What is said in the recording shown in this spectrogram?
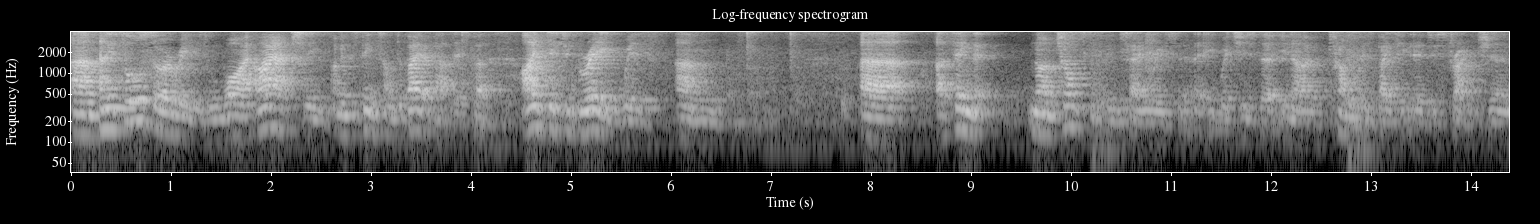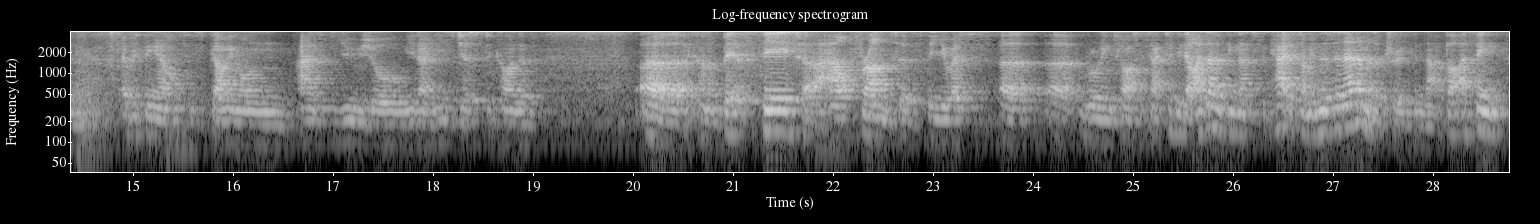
Um, and it's also a reason why I actually, I mean, there's been some debate about this, but I disagree with um, uh, a thing that Noam Chomsky's been saying recently, which is that, you know, Trump is basically a distraction, everything else is going on as usual, you know, he's just a kind of uh, a kind of bit of theatre out front of the US uh, uh, ruling class's activity. I don't think that's the case. I mean, there's an element of truth in that, but I think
